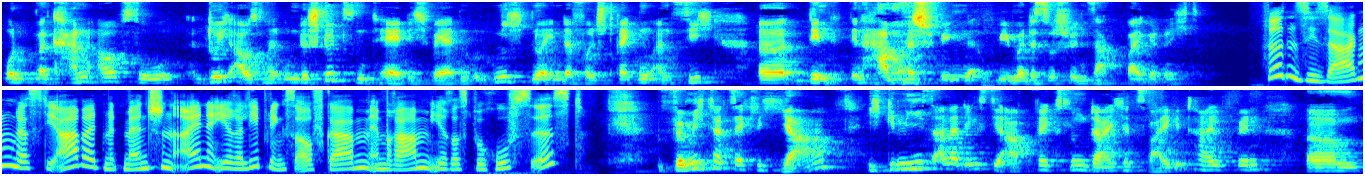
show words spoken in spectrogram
und man kann auch so durchaus mal unterstützend tätig werden und nicht nur in der Vollstreckung an sich äh, den, den Hammer schwingen, wie man das so schön sagt bei Gericht. Würden Sie sagen, dass die Arbeit mit Menschen eine Ihrer Lieblingsaufgaben im Rahmen Ihres Berufs ist? Für mich tatsächlich ja. Ich genieße allerdings die Abwechslung, da ich ja zweigeteilt bin. Ähm,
